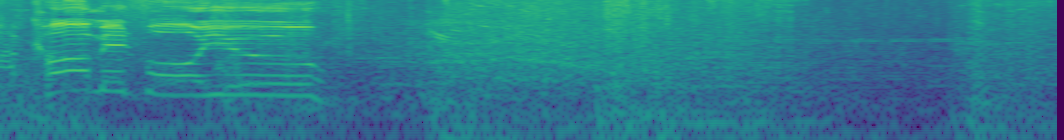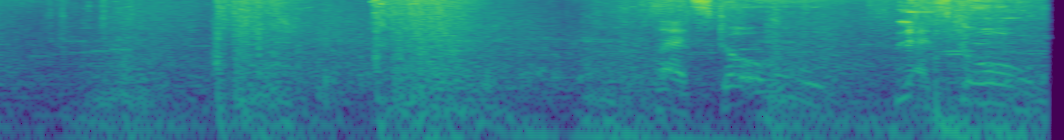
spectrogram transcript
I'm coming for you! Let's go! Let's go!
